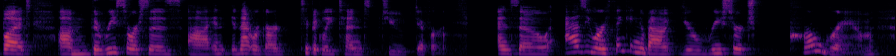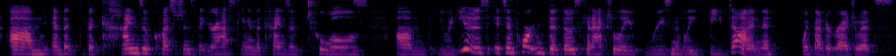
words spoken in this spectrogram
but um, the resources uh, in, in that regard typically tend to differ. And so, as you are thinking about your research program um, and the, the kinds of questions that you're asking and the kinds of tools um, that you would use, it's important that those can actually reasonably be done with undergraduates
